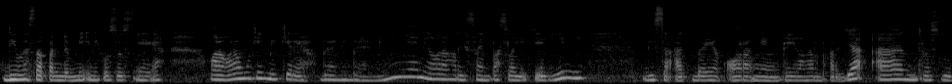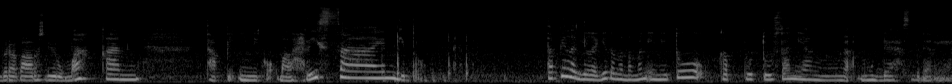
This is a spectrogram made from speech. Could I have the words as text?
di masa pandemi ini khususnya ya orang-orang mungkin mikir ya berani-beraninya nih orang resign pas lagi kayak gini di saat banyak orang yang kehilangan pekerjaan terus beberapa harus dirumahkan tapi ini kok malah resign gitu. Tapi lagi-lagi teman-teman ini tuh keputusan yang nggak mudah sebenarnya.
